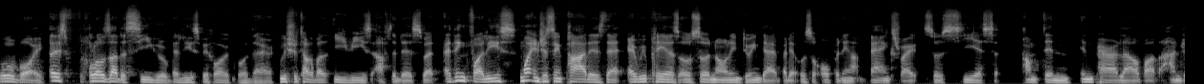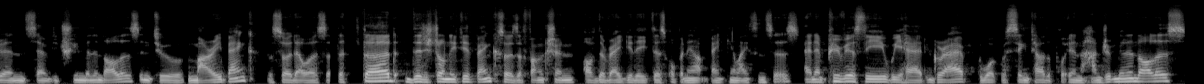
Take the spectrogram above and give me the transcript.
Oh boy. Let's close out the Sea group at least before we go there. We should talk about EVs after this. But I think for at least one interesting part is that every player is also not only doing that, but they're also opening up banks, right? So CS pumped in in parallel about 173 million dollars into MariBank. So that was the third digital native bank. So it's a function of the regulators opening up banking licenses. And then previously we had Grab work with Singtel to put in 100 million dollars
